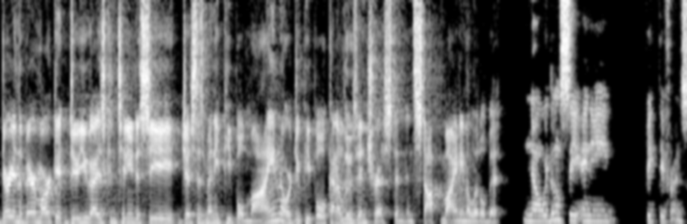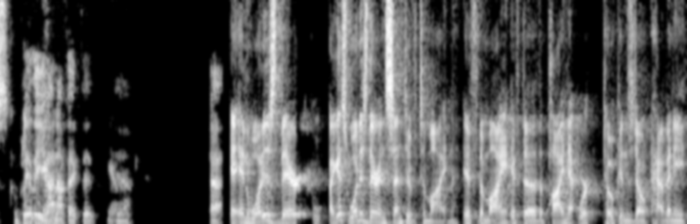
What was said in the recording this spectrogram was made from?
during the bear market, do you guys continue to see just as many people mine, or do people kind of lose interest and, and stop mining a little bit? No, we No. don't see any big difference. Completely Yeah. unaffected. Yeah. yeah. And, and what is their? I guess what is their incentive to mine if the mine if the the Pi network tokens don't have any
